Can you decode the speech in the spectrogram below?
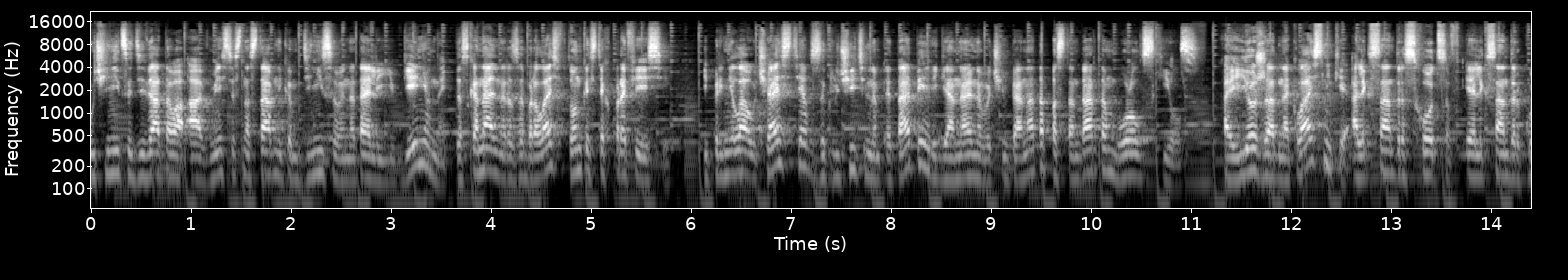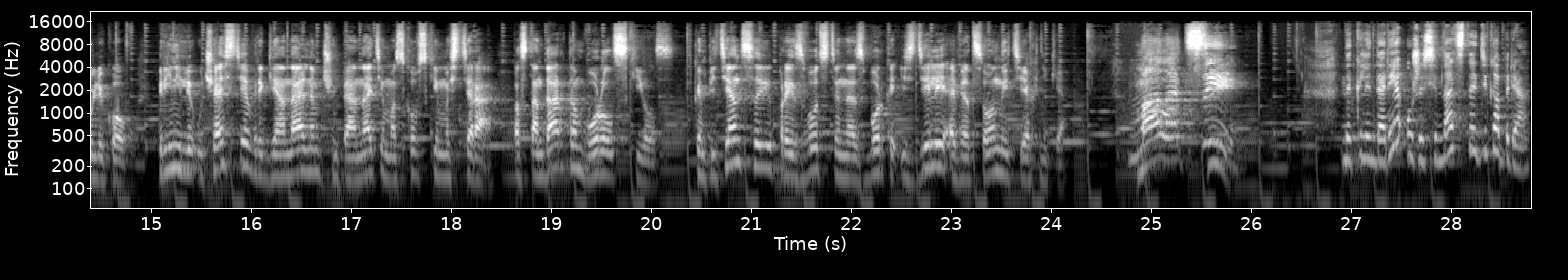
ученица 9 А вместе с наставником Денисовой Натальей Евгеньевной, досконально разобралась в тонкостях профессии и приняла участие в заключительном этапе регионального чемпионата по стандартам WorldSkills. А ее же одноклассники Александр Сходцев и Александр Куликов приняли участие в региональном чемпионате «Московские мастера» по стандартам WorldSkills в компетенции производственная сборка изделий авиационной техники. Молодцы! На календаре уже 17 декабря.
